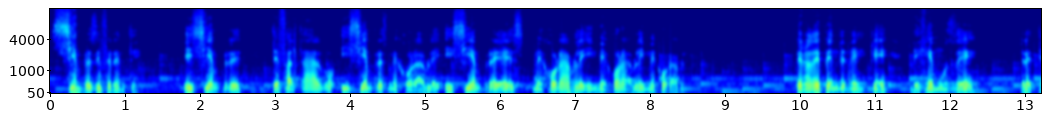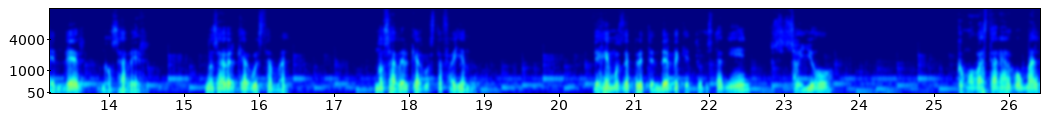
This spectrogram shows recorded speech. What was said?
Siempre es diferente. Y siempre te falta algo y siempre es mejorable y siempre es mejorable y mejorable y mejorable. Pero depende de que dejemos de pretender no saber, no saber que algo está mal, no saber que algo está fallando. Dejemos de pretender de que todo está bien, pues soy yo. ¿Cómo va a estar algo mal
